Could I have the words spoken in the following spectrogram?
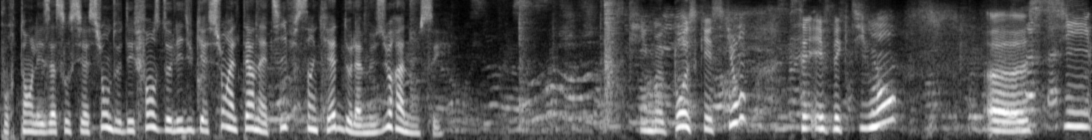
Pourtant, les associations de défense de l'éducation alternative s'inquiètent de la mesure annoncée. Ce qui me pose question, c'est effectivement euh, si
